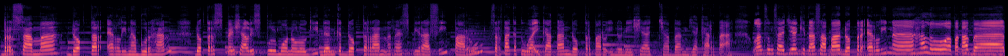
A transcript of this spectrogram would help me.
bersama Dr. Erlina Burhan, dokter spesialis pulmonologi dan kedokteran respirasi paru, serta Ketua Ikatan Dokter Paru Indonesia Cabang Jakarta. Langsung saja kita sapa Dr. Erlina. Halo, apa kabar?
